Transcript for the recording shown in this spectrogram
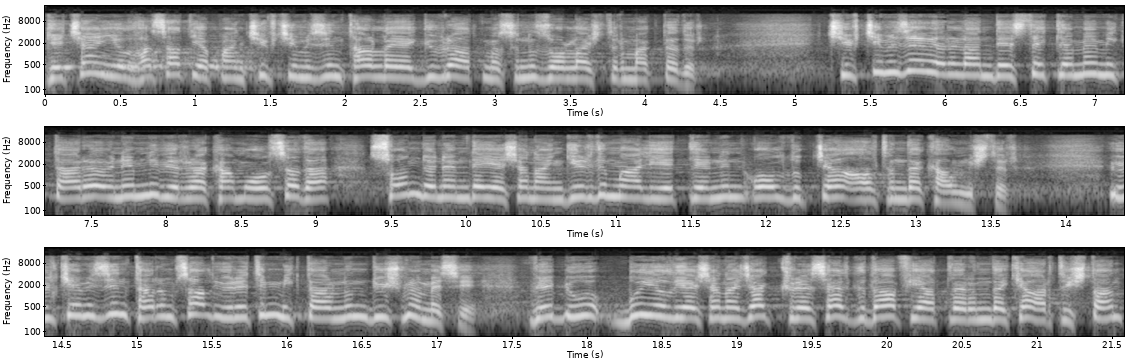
geçen yıl hasat yapan çiftçimizin tarlaya gübre atmasını zorlaştırmaktadır. Çiftçimize verilen destekleme miktarı önemli bir rakam olsa da son dönemde yaşanan girdi maliyetlerinin oldukça altında kalmıştır. Ülkemizin tarımsal üretim miktarının düşmemesi ve bu, bu yıl yaşanacak küresel gıda fiyatlarındaki artıştan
